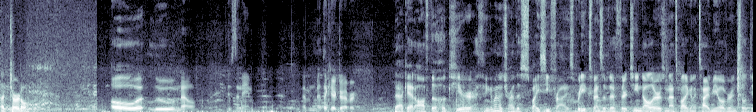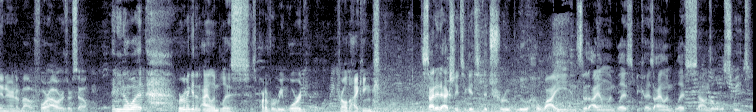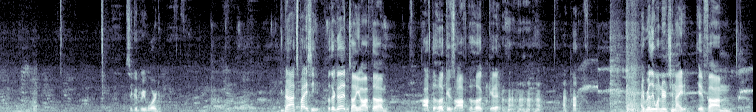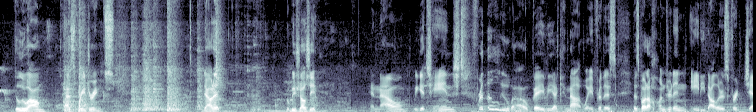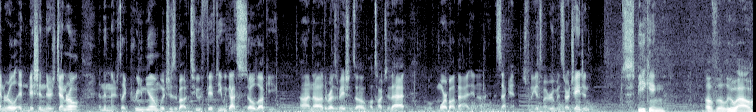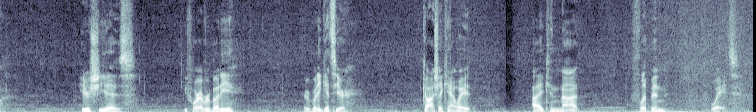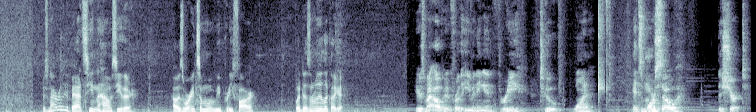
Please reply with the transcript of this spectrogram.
A turtle. Oh Lu Mel is the name. Haven't met that character ever. Back at Off the Hook here, I think I'm gonna try the spicy fries. Pretty expensive, they're $13, and that's probably gonna tide me over until dinner in about four hours or so. And you know what? We're gonna get an Island Bliss as part of a reward for all the hiking. Decided actually to get to the True Blue Hawaii instead of the Island Bliss because Island Bliss sounds a little sweet. It's a good reward. They're not spicy, but they're good. I'm telling you, off the off the hook is off the hook. Get it? I really wonder tonight if um, the luau has free drinks. Doubt it, but we shall see. And now we get changed for the luau, baby. I cannot wait for this. It was about $180 for general admission. There's general, and then there's like premium, which is about 250. We got so lucky on uh, the reservations. I'll, I'll talk to that more about that in a, in a second. Just want to get to my room and start changing. Speaking of the luau, here she is. Before everybody, everybody gets here. Gosh, I can't wait. I cannot flippin' wait. There's not really a bad seat in the house either. I was worried someone would be pretty far, but it doesn't really look like it. Here's my outfit for the evening in three, two, one. It's more so the shirt.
